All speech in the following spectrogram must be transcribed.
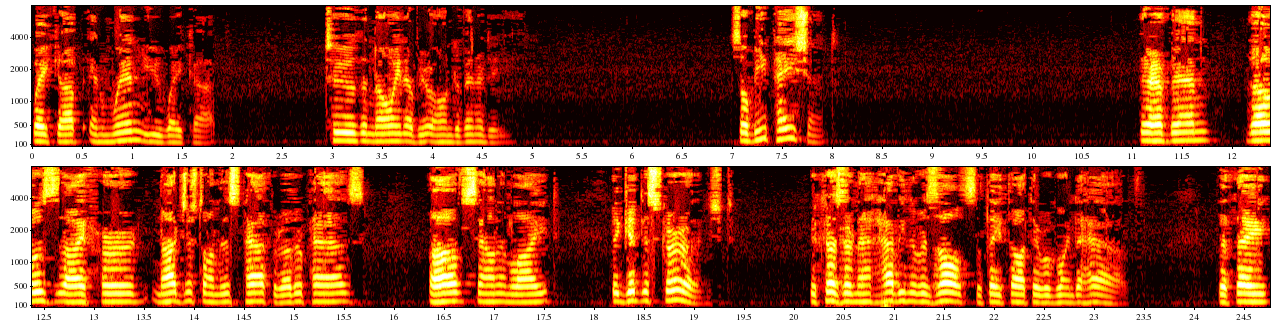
wake up and when you wake up to the knowing of your own divinity. So be patient. There have been those that I've heard, not just on this path, but other paths of sound and light, that get discouraged because they're not having the results that they thought they were going to have, that they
